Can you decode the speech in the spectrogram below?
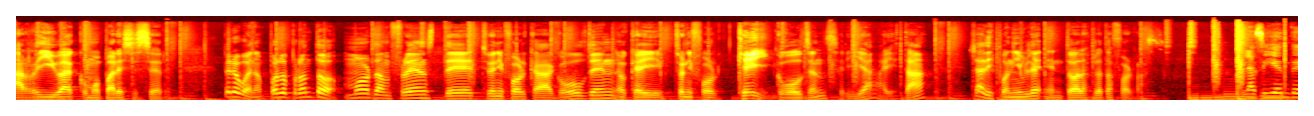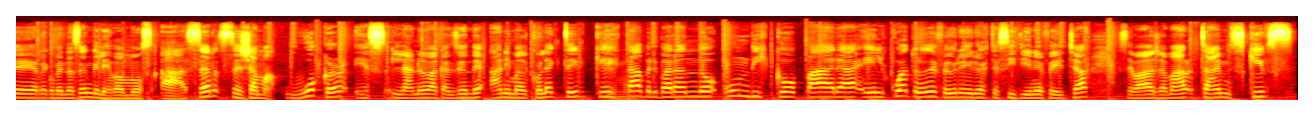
arriba como parece ser. Pero bueno, por lo pronto, More Than Friends de 24K Golden, ok, 24K Golden sería, ahí está, ya disponible en todas las plataformas. La siguiente recomendación que les vamos a hacer se llama Walker, es la nueva canción de Animal Collective que está preparando un disco para el 4 de febrero, este sí tiene fecha, se va a llamar Time Skips.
